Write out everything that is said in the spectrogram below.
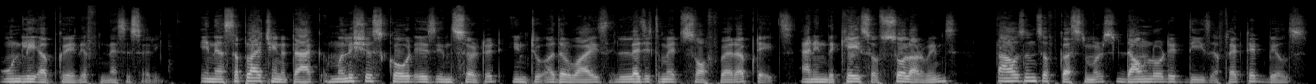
only upgrade if necessary. In a supply chain attack, malicious code is inserted into otherwise legitimate software updates. And in the case of SolarWinds, thousands of customers downloaded these affected builds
